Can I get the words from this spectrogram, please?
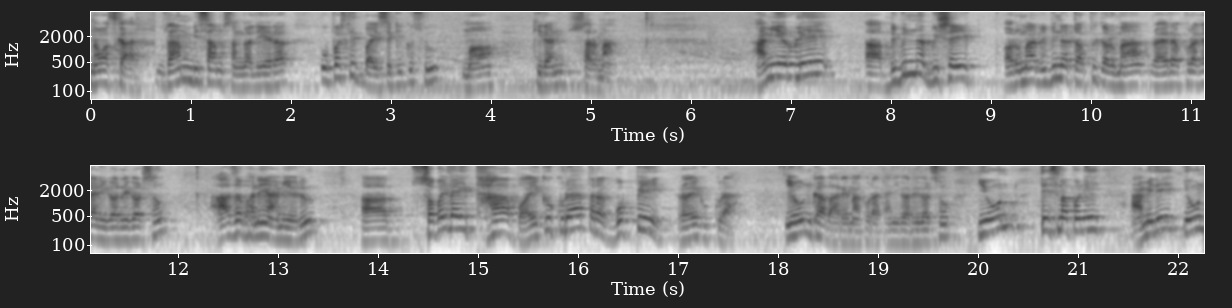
नमस्कार। राम विसामसँग लिएर उपस्थित भइसकेको छु म किरण शर्मा। हामीहरूले विभिन्न विषयहरूमा विभिन्न टपिकहरूमा रहेर कुराकानी गर्ने गर्छौँ। आज भने हामीहरू सबैलाई थाहा भएको कुरा तर गोप्य रहेको कुरा यौनका बारेमा कुराकानी गर्ने गर्छौँ। यौन त्यसमा पनि हामीले यौन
